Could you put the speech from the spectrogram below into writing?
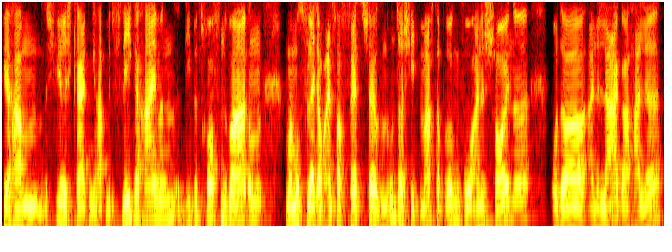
Wir haben Schwierigkeiten gehabt mit Pflegeheimen, die betroffen waren. Man muss vielleicht auch einfach feststellen, dass es einen Unterschied macht, ob irgendwo eine Scheune oder eine Lagerhalle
